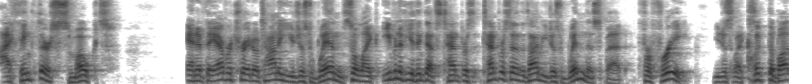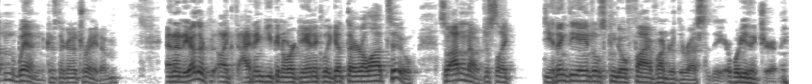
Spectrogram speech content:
I think they're smoked and if they ever trade Ohtani, you just win. So like even if you think that's 10%, 10% of the time, you just win this bet for free. You just like click the button, win, because they're gonna trade him. And then the other like I think you can organically get there a lot too. So I don't know. Just like do you think the Angels can go 500 the rest of the year? What do you think, Jeremy?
